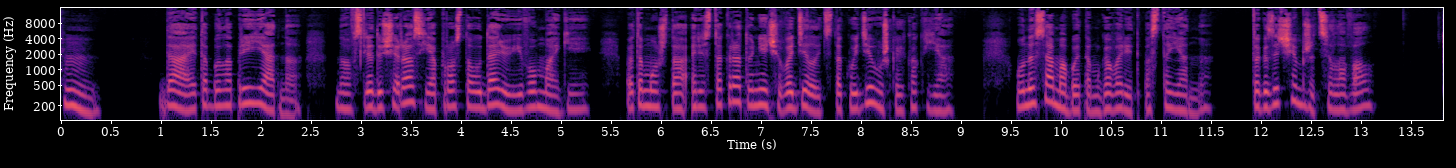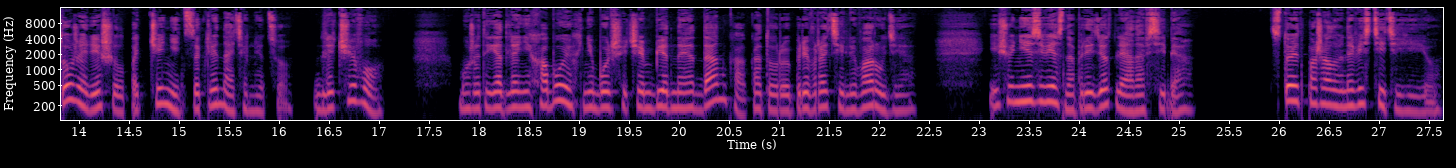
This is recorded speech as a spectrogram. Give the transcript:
Хм, да, это было приятно, но в следующий раз я просто ударю его магией, потому что аристократу нечего делать с такой девушкой, как я. Он и сам об этом говорит постоянно. Так зачем же целовал? Тоже решил подчинить заклинательницу. Для чего? Может, я для них обоих не больше, чем бедная Данка, которую превратили в орудие? Еще неизвестно, придет ли она в себя. Стоит, пожалуй, навестить ее.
